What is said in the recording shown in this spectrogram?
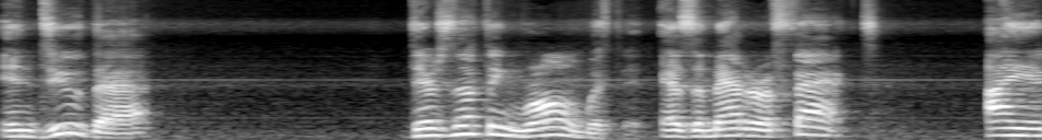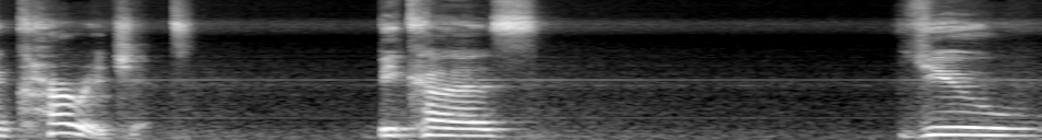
and do that, there's nothing wrong with it. As a matter of fact, I encourage it because you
